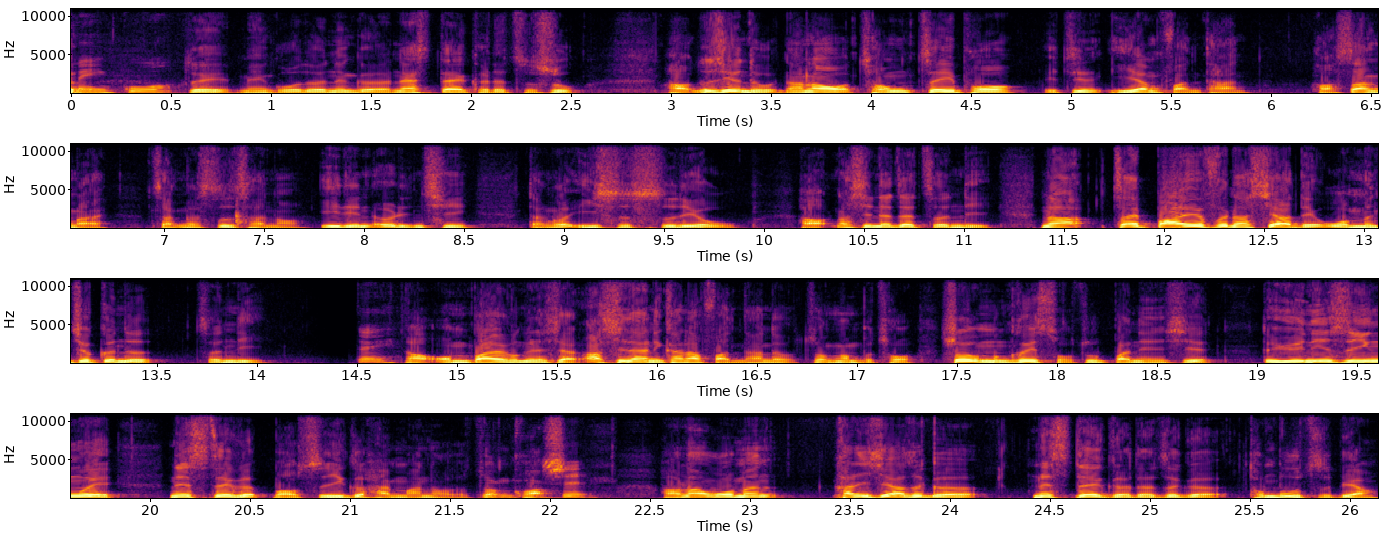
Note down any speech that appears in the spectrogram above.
美国，对美国的那个 Nasdaq 的指数，好，日线图，然后从这一波已经一样反弹，好，上来涨了四成哦，一零二零七涨到一四四六五，好，那现在在整理，那在八月份它下跌，我们就跟着整理，对，然后我们八月份跟他下，啊，现在你看它反弹的状况不错，所以我们可以守住半年线的原因是因为 Nasdaq 保持一个还蛮好的状况，是，好，那我们看一下这个 Nasdaq 的这个同步指标。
